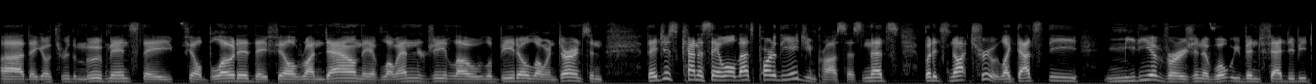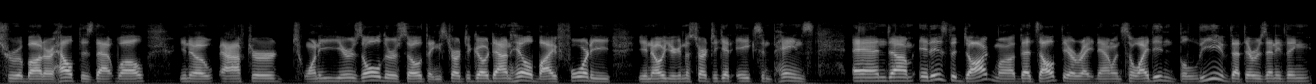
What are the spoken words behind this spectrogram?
Uh, they go through the movements. They feel bloated. They feel run down. They have low energy, low libido, low endurance, and they just kind of say, "Well, that's part of the aging process." And that's, but it's not true. Like that's the media version of what we've been fed to be true about our health. Is that well, you know, after 20 years old or so, things start to go downhill. By 40, you know, you're going to start to get aches and pains and um, it is the dogma that's out there right now. And so I didn't believe that there was anything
